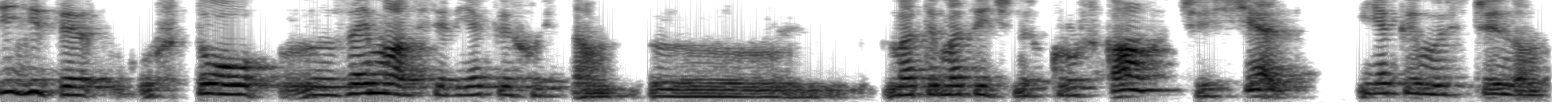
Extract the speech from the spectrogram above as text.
ті діти, хто е, займався в якихось там е, математичних кружках чи ще якимось чином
